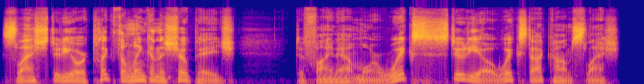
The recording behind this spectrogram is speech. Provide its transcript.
slash studio, or click the link on the show page to find out more. Wix Studio, wix.com slash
